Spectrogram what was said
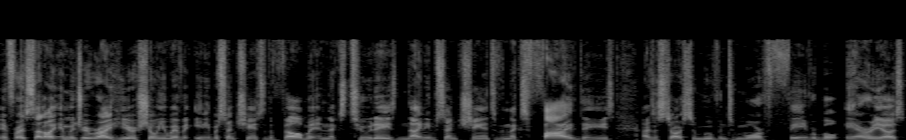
infrared satellite imagery right here showing you we have an 80% chance of development in the next two days, 90% chance of the next five days as it starts to move into more favorable areas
